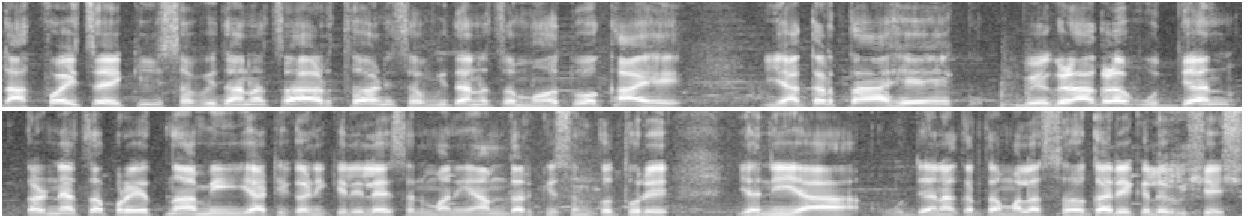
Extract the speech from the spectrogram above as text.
दाखवायचं आहे की संविधानाचा अर्थ आणि संविधानाचं महत्त्व काय आहे याकरता हे एक वेगळागळं उद्यान करण्याचा प्रयत्न आम्ही या ठिकाणी केलेला आहे. सन्माननीय आमदार किसन कथोरे यांनी या उद्यानाकरता मला सहकार्य केलं विशेष.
